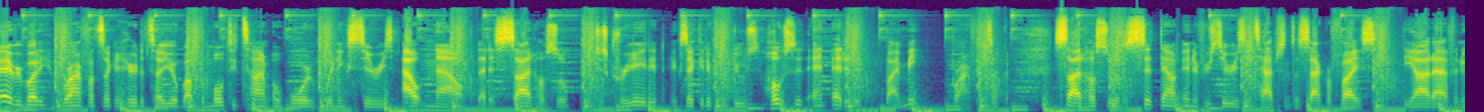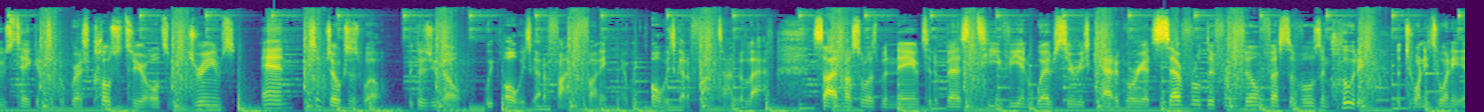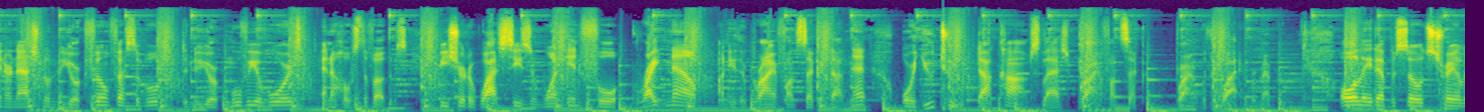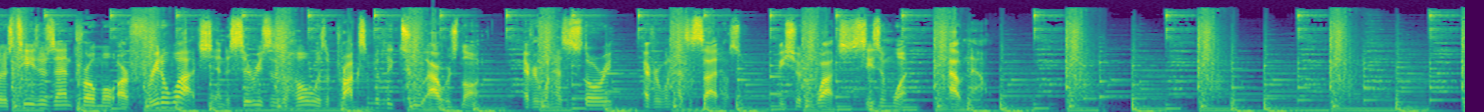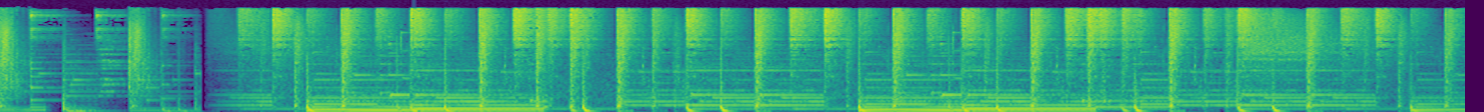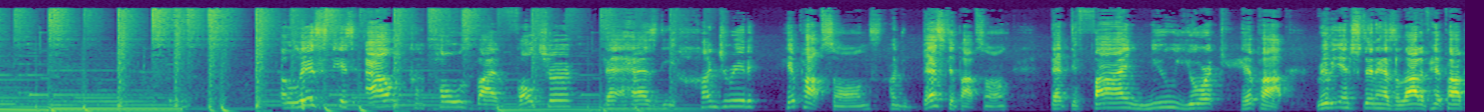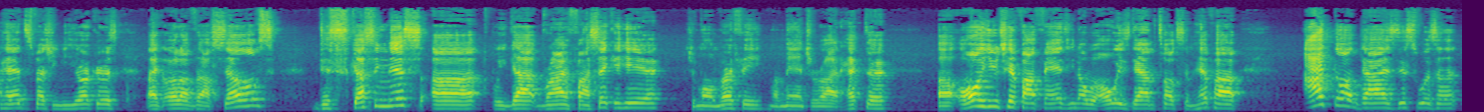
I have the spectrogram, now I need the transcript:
Hey everybody, Brian Fonseca here to tell you about the multi-time award-winning series out now that is Side Hustle, which is created, executive produced, hosted, and edited by me, Brian Fonseca. Side Hustle is a sit-down interview series that taps into sacrifice, the odd avenues taken to progress closer to your ultimate dreams, and some jokes as well because you know we always gotta find funny and we always gotta find time to laugh. Side Hustle has been named to the best TV and web series category at several different film festivals, including the 2020 International New York Film Festival, the New York Movie Awards, and a host of others. Be sure to watch season one in full right now on either brianfonseca.net or youtube.com slash brianfonseca. Brian with a Y, remember. All eight episodes, trailers, teasers, and promo are free to watch, and the series as a whole is approximately two hours long. Everyone has a story, everyone has a side hustle. Be sure to watch season one, out now. Composed by Vulture, that has the 100 hip hop songs, 100 best hip hop songs that define New York hip hop. Really interesting, has a lot of hip hop heads, especially New Yorkers like all of ourselves, discussing this. Uh, we got Brian Fonseca here, Jamal Murphy, my man Gerard Hector. Uh, all huge hip hop fans, you know, we're always down to talk some hip hop. I thought, guys, this was a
